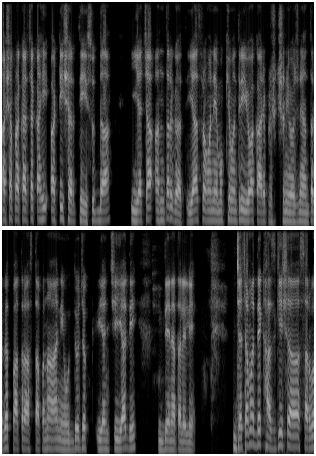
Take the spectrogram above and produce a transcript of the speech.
अशा प्रकारच्या काही अटी शर्ती सुद्धा याच्या अंतर्गत याचप्रमाणे मुख्यमंत्री युवा कार्य प्रशिक्षण योजनेअंतर्गत पात्र आस्थापना आणि उद्योजक यांची यादी देण्यात आलेली आहे. ज्याच्यामध्ये खाजगी सर्व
